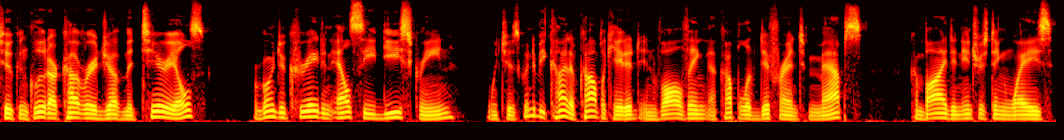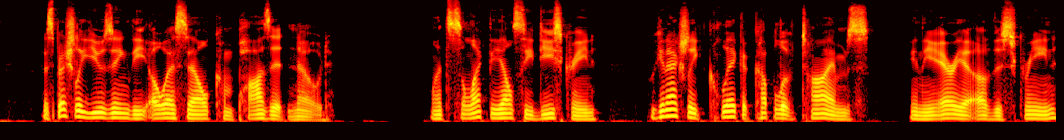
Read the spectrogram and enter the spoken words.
To conclude our coverage of materials, we're going to create an LCD screen, which is going to be kind of complicated, involving a couple of different maps combined in interesting ways, especially using the OSL composite node. Let's select the LCD screen. We can actually click a couple of times in the area of the screen.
